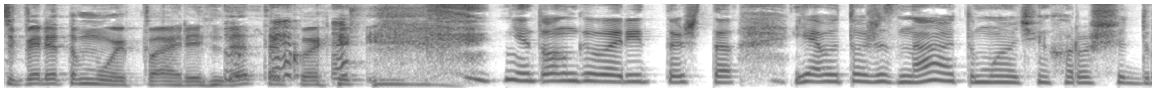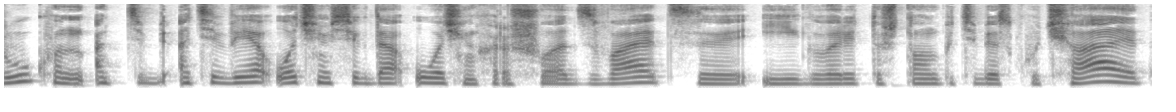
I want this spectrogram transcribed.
Теперь это мой парень, да, такой? Нет, он говорит то, что я его тоже знаю, это мой очень хороший друг, он от тебе, о тебе очень всегда очень хорошо отзывается и говорит то, что он по тебе скучает,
